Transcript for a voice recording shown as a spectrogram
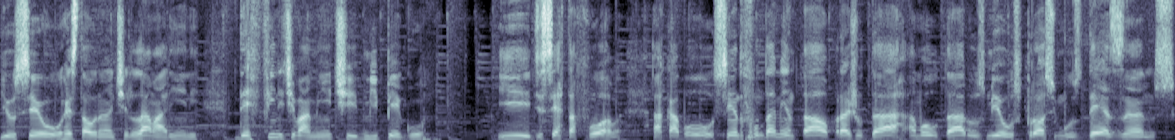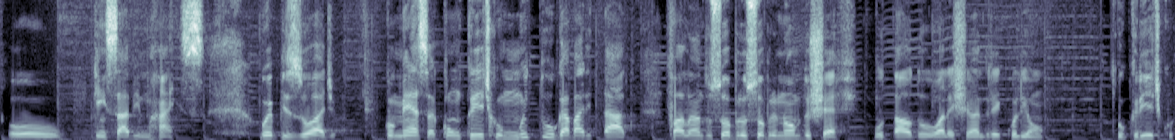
e o seu restaurante La Marine, definitivamente me pegou e, de certa forma, acabou sendo fundamental para ajudar a moldar os meus próximos 10 anos, ou quem sabe mais. O episódio começa com um crítico muito gabaritado, falando sobre o sobrenome do chefe, o tal do Alexandre Coulion. O crítico,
